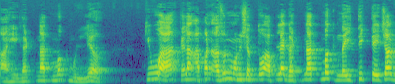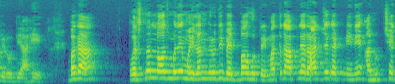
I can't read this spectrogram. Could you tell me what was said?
आहे. घटनात्मक मूल्य. किंवा त्याला आपण अजून म्हणू शकतो आपल्या घटनात्मक नैतिकतेच्या विरोधी आहे. बघा पर्सनल लॉजमध्ये महिलांविरोधी भेदभाव होतोय. मात्र आपल्या राज्यघटनेने अनुच्छेद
